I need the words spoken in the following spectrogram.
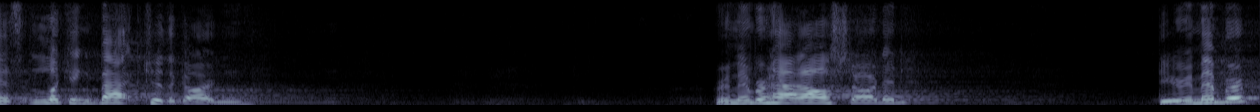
it's looking back to the garden Remember how it all started? Do you remember?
